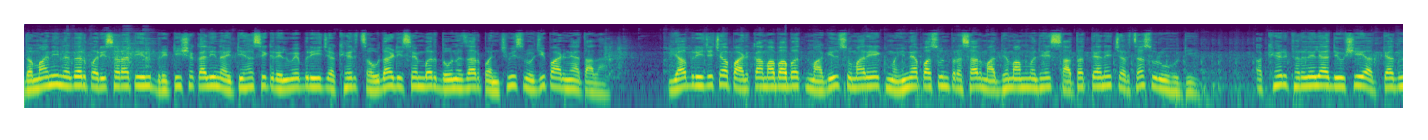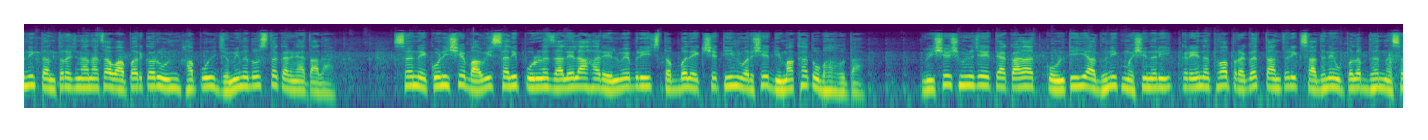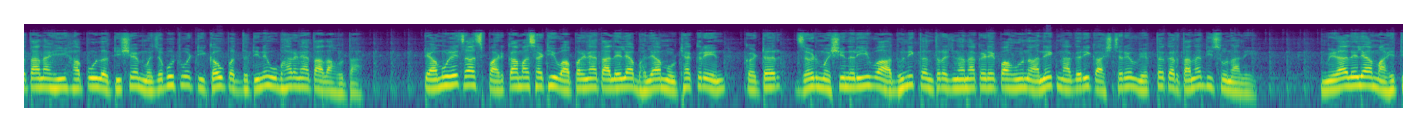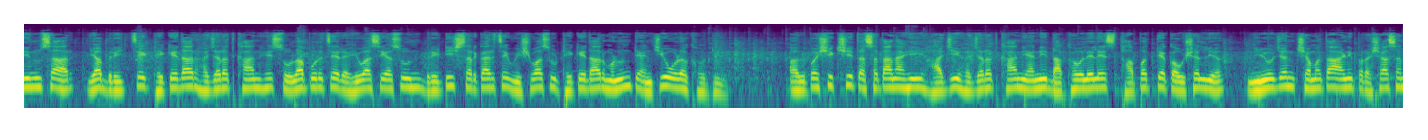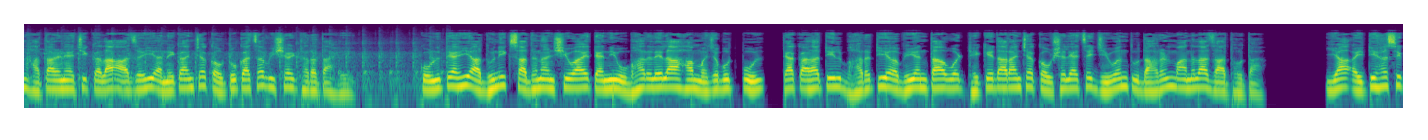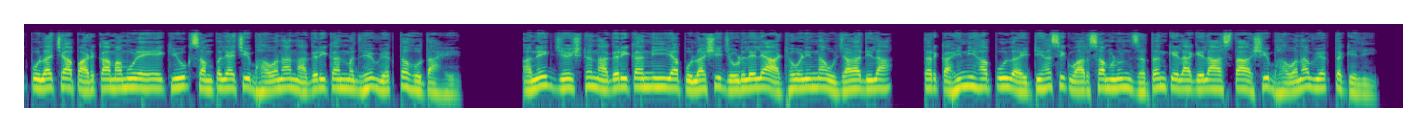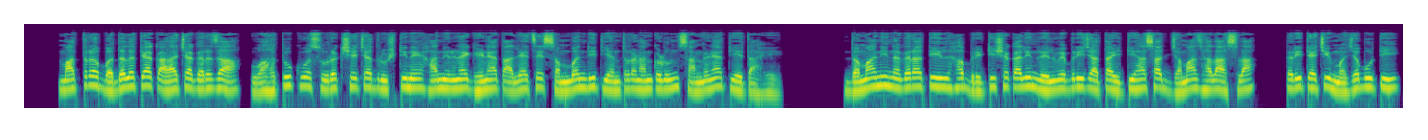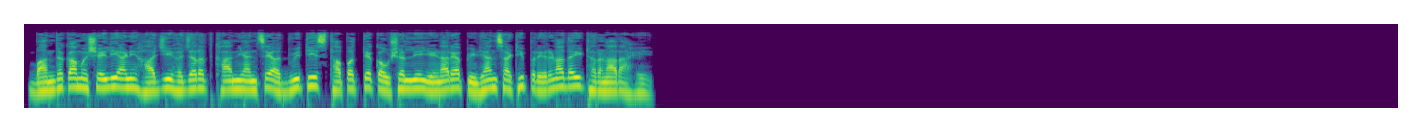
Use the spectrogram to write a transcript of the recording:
दमानी नगर परिसरातील ब्रिटिशकालीन ऐतिहासिक railway bridge अखेर चौदा डिसेंबर दोन हजार पंचवीस रोजी पाडण्यात आला. या ब्रिजच्या पाडकामाबाबत मागील सुमारे एक महिन्यापासून प्रसार माध्यमांमध्ये सातत्याने चर्चा सुरू होती. अखेर ठरलेल्या दिवशी अत्याधुनिक तंत्रज्ञानाचा वापर करून हा पूल जमीनदोस्त करण्यात आला. सन एकोणीसशे बावीस साली पूर्ण झालेला हा रेल्वे ब्रिज तब्बल एकशे तीन वर्षे दिमाखात उभा होता. विशेष म्हणजे त्या काळात कोणतीही आधुनिक मशिनरी क्रेन अथवा प्रगत तांत्रिक साधने उपलब्ध नसतानाही हा पूल अतिशय मजबूत व टिकाऊ पद्धतीने उभारण्यात आला होता. त्यामुळेच आज पाडकामासाठी वापरण्यात आलेल्या भल्या मोठ्या क्रेन कटर जड मशिनरी व आधुनिक तंत्रज्ञानाकडे पाहून अनेक नागरिक आश्चर्य व्यक्त करताना दिसून आले. मिळालेल्या माहितीनुसार या ब्रिजचे ठेकेदार हजरत खान हे सोलापूरचे रहिवासी असून ब्रिटिश सरकारचे विश्वासू ठेकेदार म्हणून त्यांची ओळख होती. अल्पशिक्षित असतानाही हाजी हजरत खान यांनी दाखवलेले स्थापत्य कौशल्य नियोजन क्षमता आणि प्रशासन हाताळण्याची कला आजही अनेकांच्या कौतुकाचा विषय ठरत आहे. कोणत्याही आधुनिक साधनांशिवाय त्यांनी उभारलेला हा मजबूत पूल त्या काळातील भारतीय अभियंता व ठेकेदारांच्या कौशल्याचे जिवंत उदाहरण मानला जात होता. या ऐतिहासिक पुलाच्या पाडकामामुळे एक युग संपल्याची भावना नागरिकांमध्ये व्यक्त होत आहे. अनेक ज्येष्ठ नागरिकांनी या पुलाशी जोडलेल्या आठवणींना उजाळा दिला तर काहींनी हा पूल ऐतिहासिक वारसा म्हणून जतन केला गेला असता अशी भावना व्यक्त केली. मात्र बदलत्या काळाच्या गरजा वाहतूक व सुरक्षेच्या दृष्टीने हा निर्णय घेण्यात आल्याचे संबंधित यंत्रणांकडून सांगण्यात येत आहे. दमानी नगरातील हा ब्रिटिशकालीन रेल्वे ब्रिज आता इतिहासात जमा झाला असला तरी त्याची मजबूती बांधकामशैली आणि हाजी हजरत खान यांचे अद्वितीय स्थापत्य कौशल्य येणाऱ्या पिढ्यांसाठी प्रेरणादायी ठरणार आहे.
